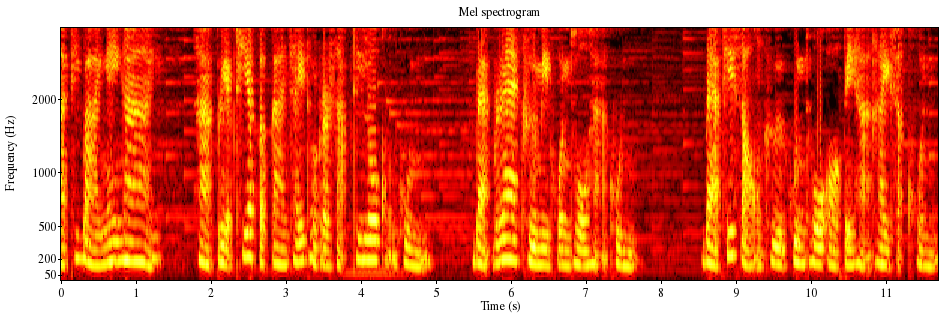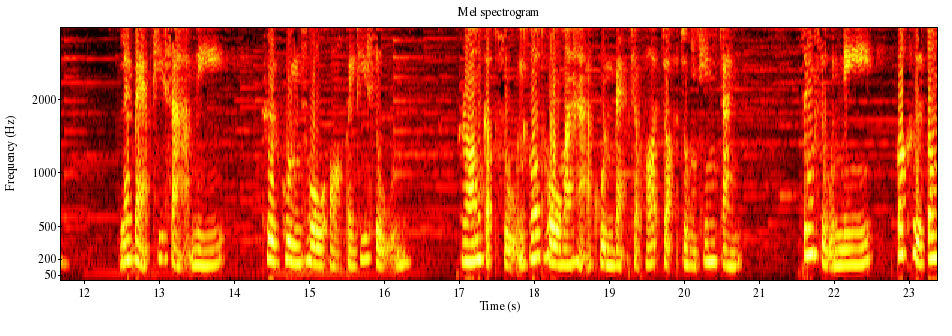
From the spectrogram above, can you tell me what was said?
อธิบายง่าย ๆ หากเปรียบเทียบกับการใช้โทรศัพท์ที่โลกของคุณ แบบแรกคือมีคนโทรหาคุณ แบบที่สองคือคุณโทรออกไปหาใครสักคน และแบบที่สามนี้ คือคุณโทรออกไปที่ศูนย์ ร้อมกับศูนย์ก็โทรมาหาคุณแบบเฉพาะเจาะจงเช่นกัน ซึ่งศูนย์นี้ก็คือต้น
